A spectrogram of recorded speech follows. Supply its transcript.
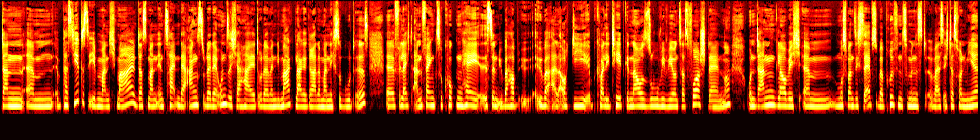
dann ähm, passiert es eben manchmal, dass man in Zeiten der Angst oder der Unsicherheit oder wenn die Marktlage gerade mal nicht so gut ist, äh, vielleicht anfängt zu gucken, hey, ist denn überhaupt überall auch die Qualität genau so, wie wir uns das vorstellen? Ne? Und dann, glaube ich, ähm, muss man sich selbst überprüfen, zumindest weiß ich das von mir,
